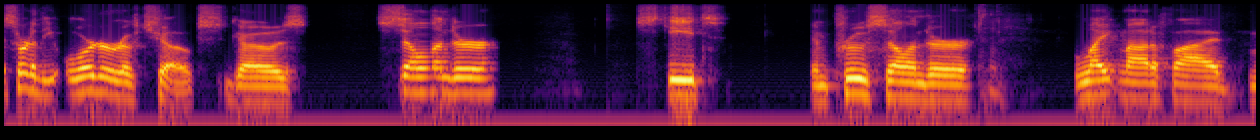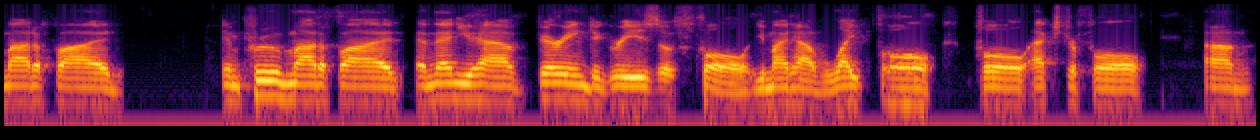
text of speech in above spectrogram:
sort of the order of chokes goes cylinder, skeet, improved cylinder, light modified, modified, improved modified, and then you have varying degrees of full. You might have light full, full, extra full. Um,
